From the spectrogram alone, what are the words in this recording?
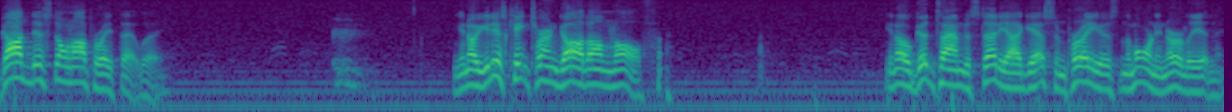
God just don't operate that way. You know, you just can't turn God on and off. You know, good time to study, I guess, and pray is in the morning early, isn't it?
